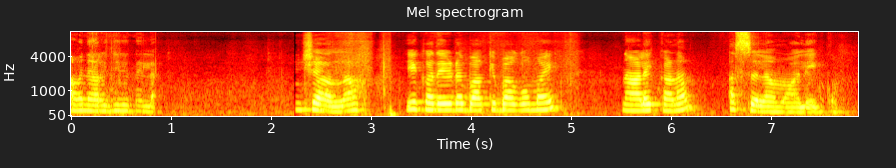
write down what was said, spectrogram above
അവൻ അറിഞ്ഞിരുന്നില്ല. ഇൻഷാല്ല ഈ കഥയുടെ ബാക്കി ഭാഗവുമായി നാളെ കാണാം. അസ്സലാമു അലൈക്കും.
